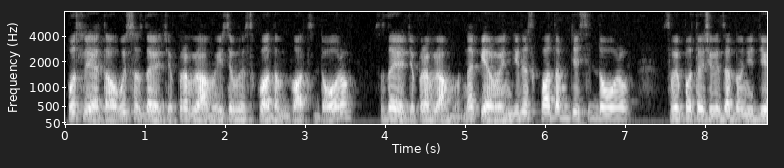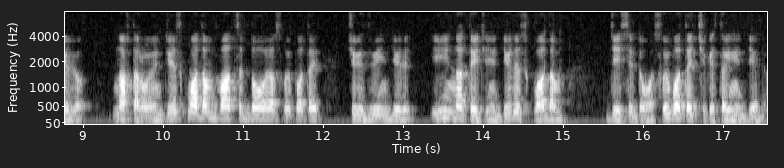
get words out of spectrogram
После этого вы создаете программу, если вы с вкладом 20 долларов, создаете программу на первой неделе с вкладом 10 долларов с выплатой через одну неделю, на второй неделе с вкладом 20 долларов с выплатой через 2 недели и на третьей неделе с вкладом 10 долларов с выплатой через 3 недели.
